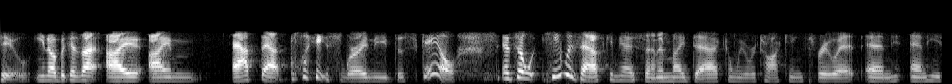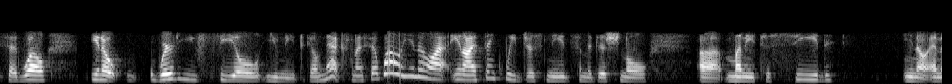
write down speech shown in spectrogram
to? You know, because I, I I'm at that place where I need to scale. And so he was asking me, I sent him my deck and we were talking through it and and he said, "Well, you know, where do you feel you need to go next?" And I said, "Well, you know, I you know, I think we just need some additional uh money to seed you know and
